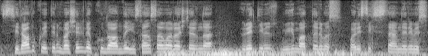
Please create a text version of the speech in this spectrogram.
silahlı kuvvetlerin başarıyla kullandığı insan hava araçlarında ürettiğimiz mühimmatlarımız, balistik sistemlerimiz,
